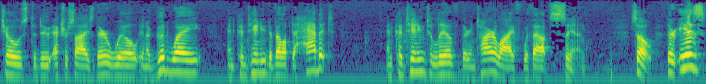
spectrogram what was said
chose to do exercise their will in a good way and continue developed a habit and continue to live their entire life without sin. So, there is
